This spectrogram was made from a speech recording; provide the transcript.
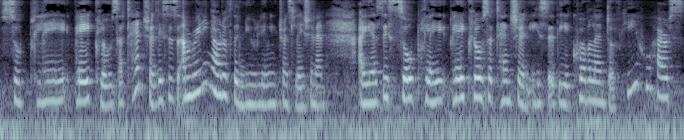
So play, pay close attention. This is I'm reading out of the New Living Translation, and I guess this so play, pay close attention is the equivalent of he who has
